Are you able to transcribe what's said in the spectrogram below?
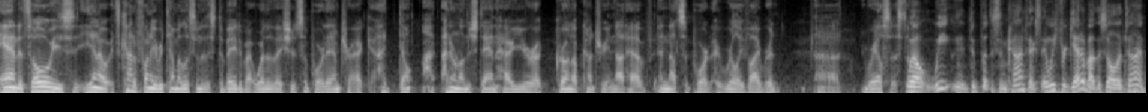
And it's always, you know, it's kind of funny every time I listen to this debate about whether they should support Amtrak. I don't, I don't understand how you're a grown-up country and not have and not support a really vibrant uh, rail system. Well, we to put this in context, and we forget about this all the time.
